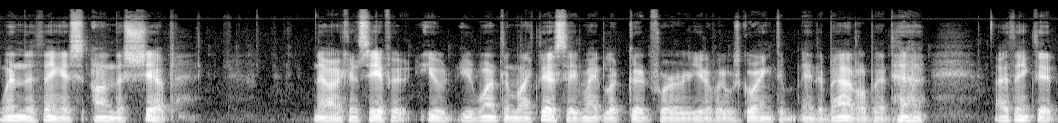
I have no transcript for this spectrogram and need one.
when the thing is on the ship, now I can see if it, you you'd want them like this, they might look good for you know if it was going to into battle. But I think that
